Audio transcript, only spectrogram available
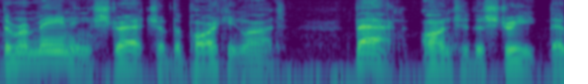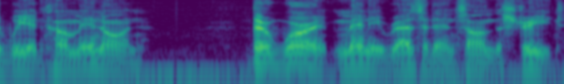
the remaining stretch of the parking lot, back onto the street that we had come in on. There weren't many residents on the street.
